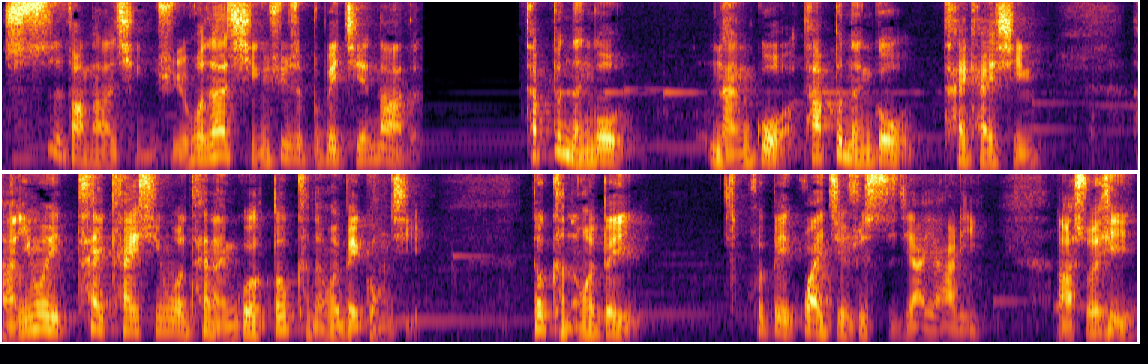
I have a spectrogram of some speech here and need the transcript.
释放他的情绪，或者他情绪是不被接纳的，他不能够难过，他不能够太开心啊，因为太开心或者太难过都可能会被攻击，都可能会被会被外界去施加压力啊，所以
